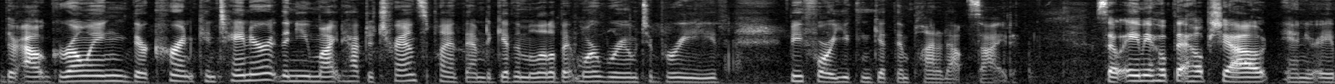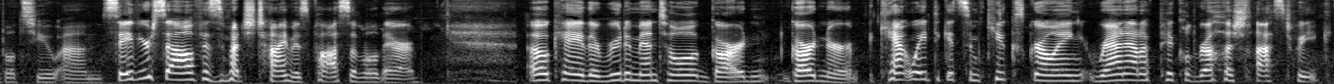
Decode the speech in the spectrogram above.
they're outgrowing their current container, then you might have to transplant them to give them a little bit more room to breathe before you can get them planted outside. So Amy, I hope that helps you out and you're able to um, save yourself as much time as possible there. Okay, the rudimental garden gardener. Can't wait to get some cukes growing. Ran out of pickled relish last week.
